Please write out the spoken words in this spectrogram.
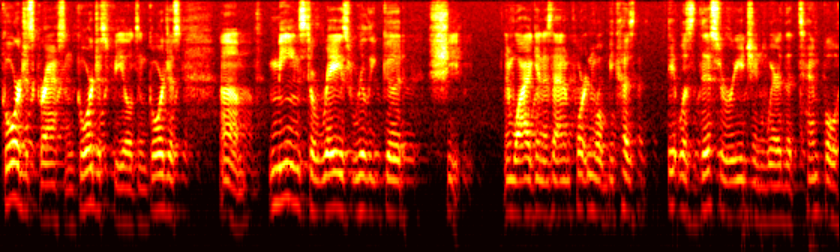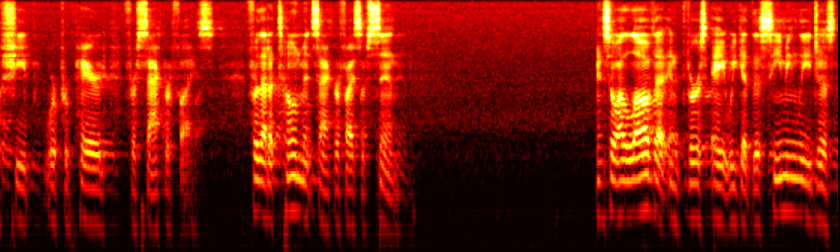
gorgeous grass and gorgeous fields and gorgeous um, means to raise really good sheep. And why, again, is that important? Well, because it was this region where the temple sheep were prepared for sacrifice, for that atonement sacrifice of sin. And so I love that in verse 8 we get this seemingly just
